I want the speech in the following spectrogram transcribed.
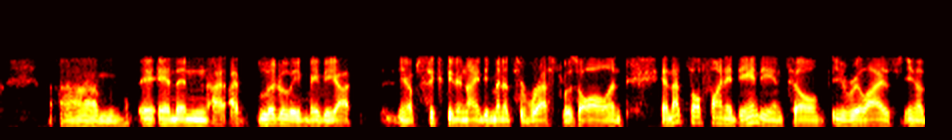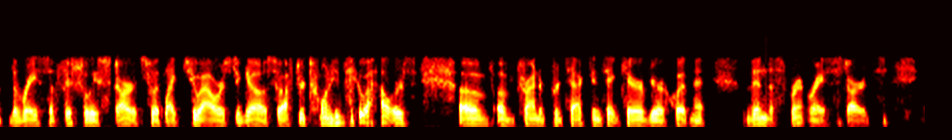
Um, and then I, I literally maybe got you know 60 to 90 minutes of rest was all. And and that's all fine and dandy until you realize you know the race officially starts with like two hours to go. So after 22 hours of of trying to protect and take care of your equipment then the sprint race starts.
